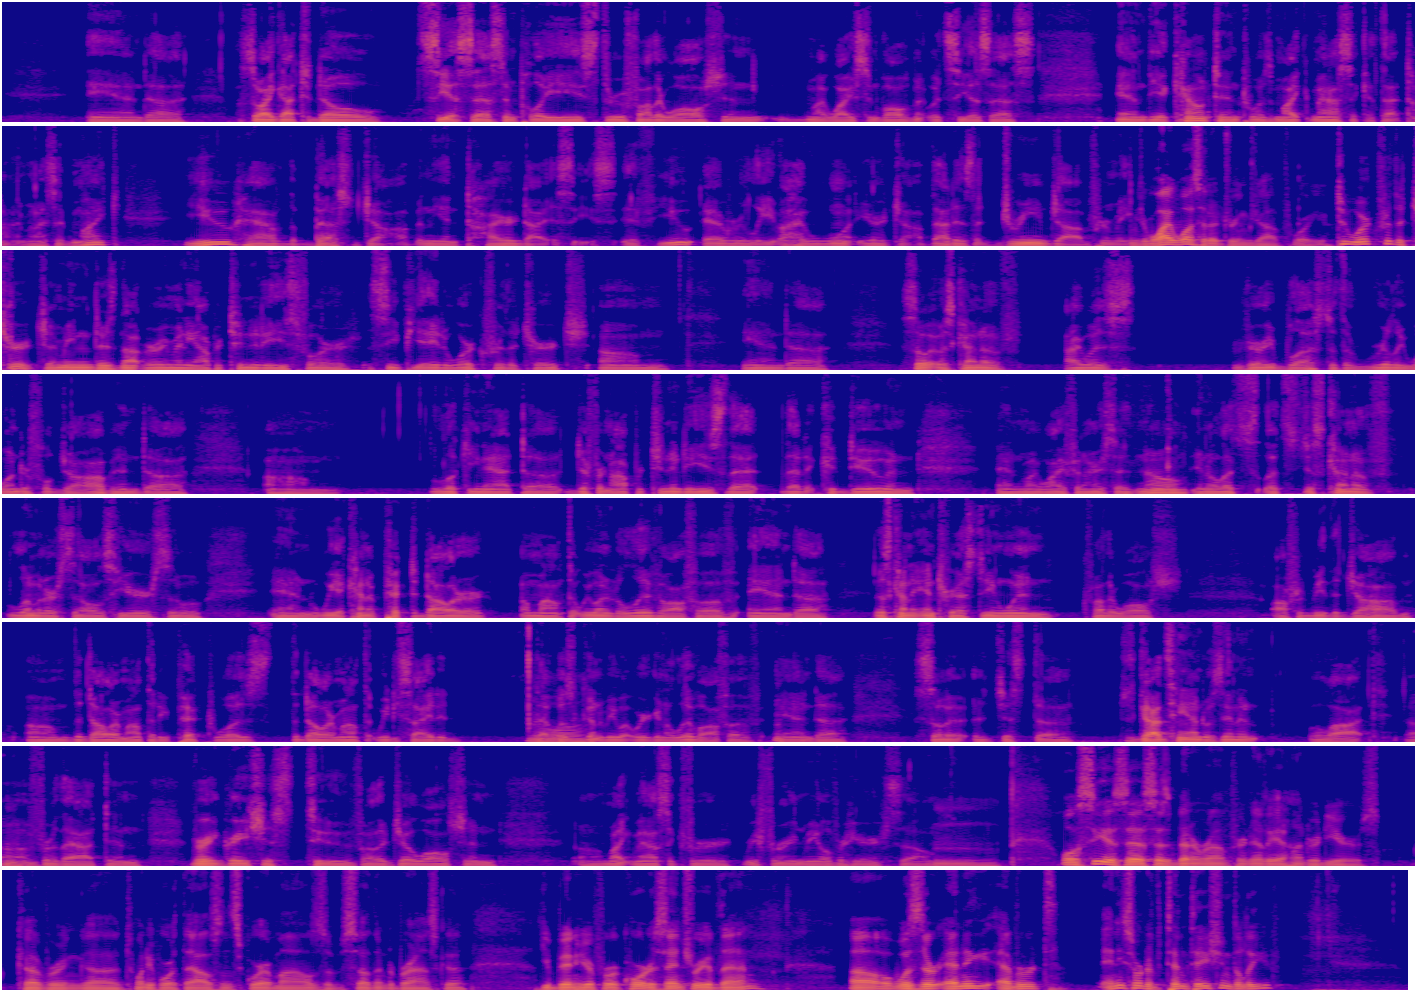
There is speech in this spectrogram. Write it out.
and uh, so I got to know CSS employees through Father Walsh and my wife's involvement with CSS. And the accountant was Mike Masick at that time, and I said, Mike you have the best job in the entire diocese. If you ever leave, I want your job. That is a dream job for me. Why was it a dream job for you? To work for the church. I mean, there's not very many opportunities for a CPA to work for the church. Um, and uh, so it was kind of, I was very blessed with a really wonderful job and uh, um, looking at uh, different opportunities that, that it could do. And and my wife and I said, no, you know, let's let's just kind of limit ourselves here. So, and we kind of picked a dollar amount that we wanted to live off of, and uh, it was kind of interesting when Father Walsh offered me the job. Um, the dollar amount that he picked was the dollar amount that we decided that oh, was going to be what we were going to live off of, and uh, so it, it just uh, just God's hand was in it a lot uh, mm-hmm. for that, and very gracious to Father Joe Walsh and uh, Mike Masick for referring me over here. So, mm. well, CSS has been around for nearly hundred years, covering uh, twenty four thousand square miles of southern Nebraska. You've been here for a quarter century of that. Uh, was there any ever t- any sort of temptation to leave?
